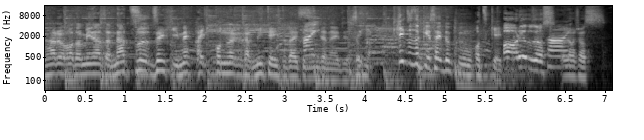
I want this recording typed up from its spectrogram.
なるほど皆さん夏ぜひね、この中から見ていただいてもいいんじゃないでしょうか、引き続き斉藤君お付き合いあありがとうございます、はい。お邪魔します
